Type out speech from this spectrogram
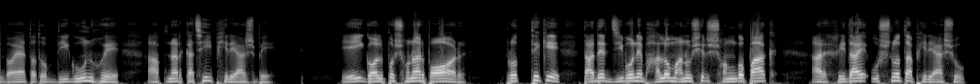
দয়া তত দ্বিগুণ হয়ে আপনার কাছেই ফিরে আসবে। এই গল্প শোনার পর প্রত্যেকে তাদের জীবনে ভালো মানুষের সঙ্গ পাক আর হৃদয়ে উষ্ণতা ফিরে আসুক।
